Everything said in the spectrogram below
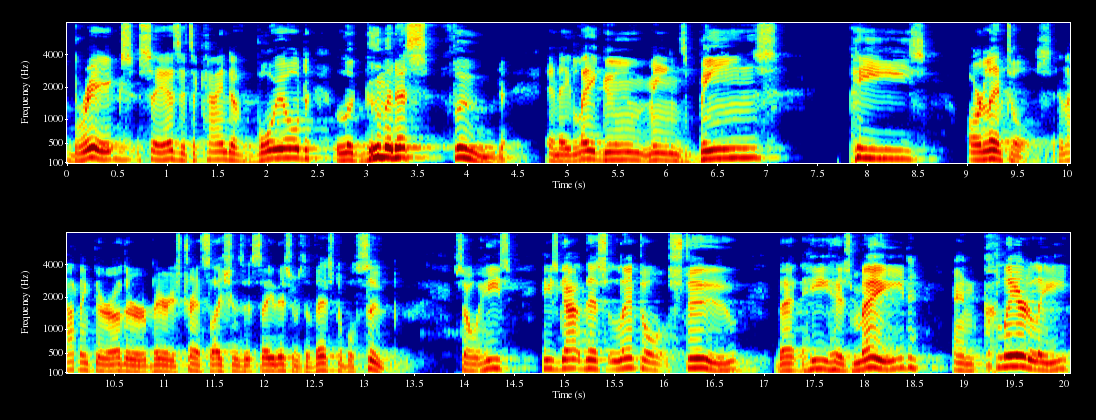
Briggs says it's a kind of boiled leguminous food, and a legume means beans, peas, or lentils. And I think there are other various translations that say this was a vegetable soup. So he's he's got this lentil stew that he has made, and clearly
